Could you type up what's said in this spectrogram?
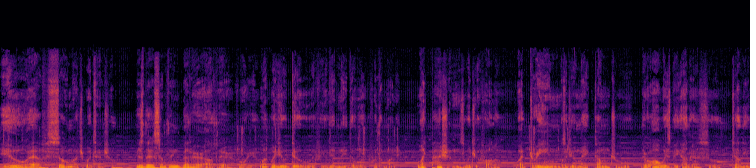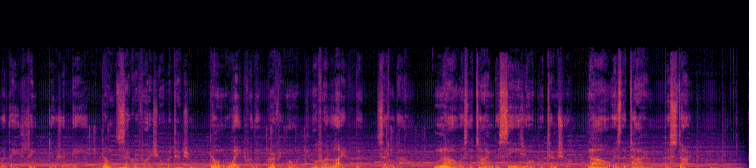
You have so much potential. Is there something better out there for you? What would you do if you didn't need to work for the money? What passions would you follow? What dreams would you make come true? There will always be others who tell you what they think you should be. Don't sacrifice your potential. Don't wait for the perfect moment or for life to settle down. Now is the time to seize your potential. Now is the time to start.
